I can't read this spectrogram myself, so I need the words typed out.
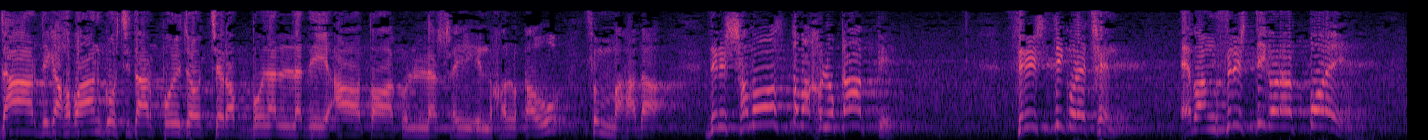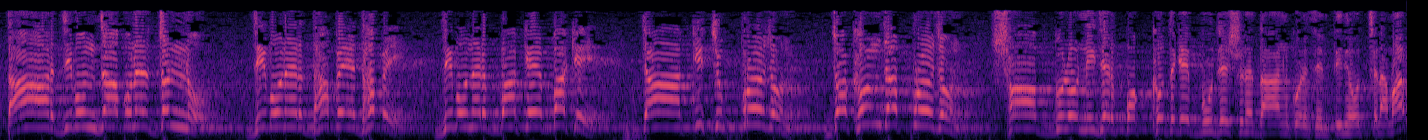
যার দিকে আহ্বান করছি, তার পরিচয় হচ্ছে হাদা। যিনি সমস্ত মখলুকাতকে সৃষ্টি করেছেন এবং সৃষ্টি করার পরে তার জীবন যাপনের জন্য, জীবনের ধাপে ধাপে, জীবনের বাকে বাকে যা কিছু প্রয়োজন, যখন যা প্রয়োজন, সবগুলো নিজের পক্ষ থেকে বুঝে শুনে দান করেছেন। তিনি হচ্ছেন আমার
